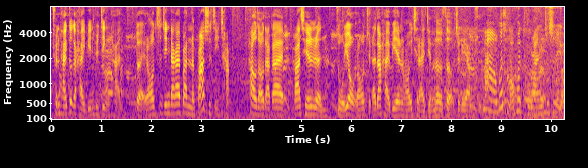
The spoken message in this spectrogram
全台各个海边去净滩。对，然后至今大概办了八十几场。号召大概八千人左右，然后来到海边，然后一起来捡垃圾，这个样子。那为什么会突然就是有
